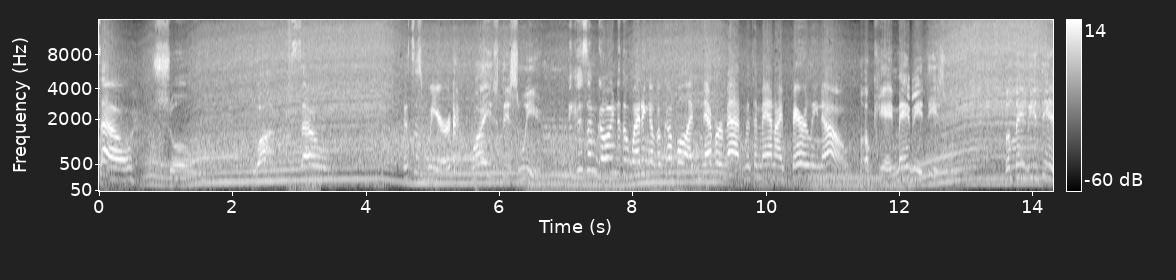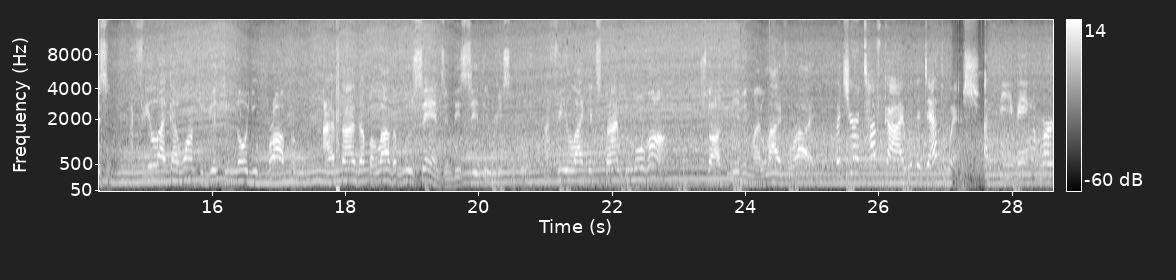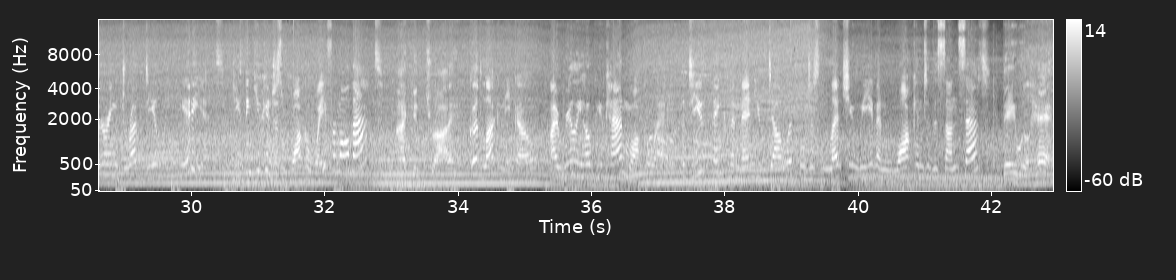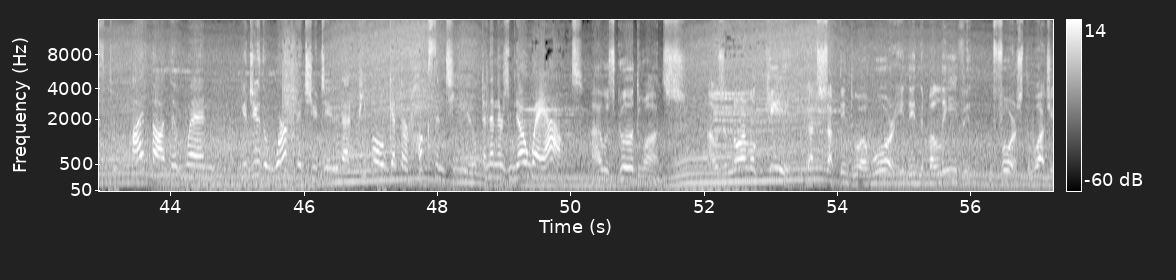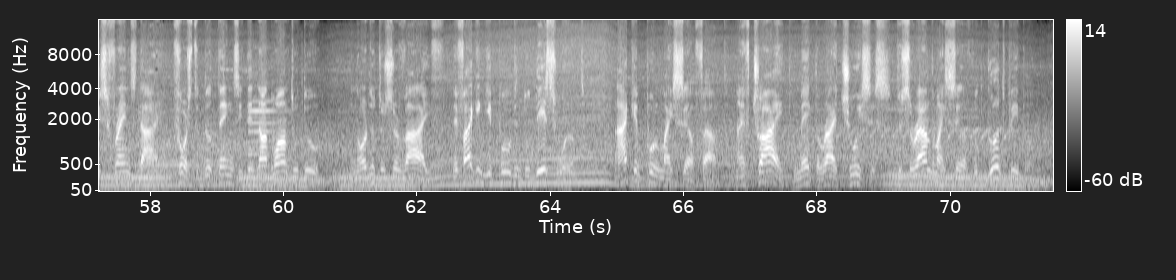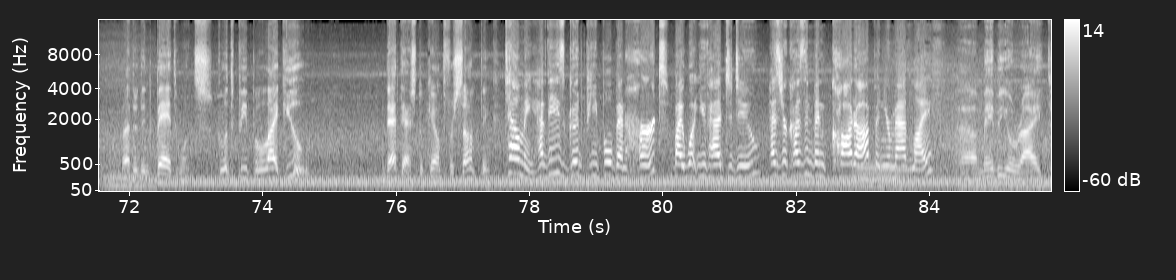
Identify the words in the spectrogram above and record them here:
So, So... what? so... This is weird. Why is this weird? Because I'm going to the wedding of a couple I've never met with a man I barely know. Okay, maybe it is weird. But maybe it isn't. I feel like I want to get to know you properly. I've tied up a lot of loose ends in this city recently. I feel like it's time to move on. Start living my life right. But you're a tough guy with a death wish. A thieving, murdering, drug-dealing idiot. Do you think you can just walk away from all that? I can try. Good luck, Niko. I really hope you can walk away. But do you think the men you've dealt with will just let you leave and walk into the sunset? They will have to. I thought that when you do the work that you do, that people get their hooks into you, and then there's no way out. I was good once. I was a normal kid who got sucked into a war he didn't believe in, and forced to watch his friends die, forced to do things he did not want to do in order to survive. If I can get pulled into this world, I can pull myself out. I've tried to make the right choices, to surround myself with good people, rather than bad ones. Good people like you. That has to count for something. Tell me, have these good people been hurt by what you've had to do? Has your cousin been caught up in your mad life? Uh, maybe you're right.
